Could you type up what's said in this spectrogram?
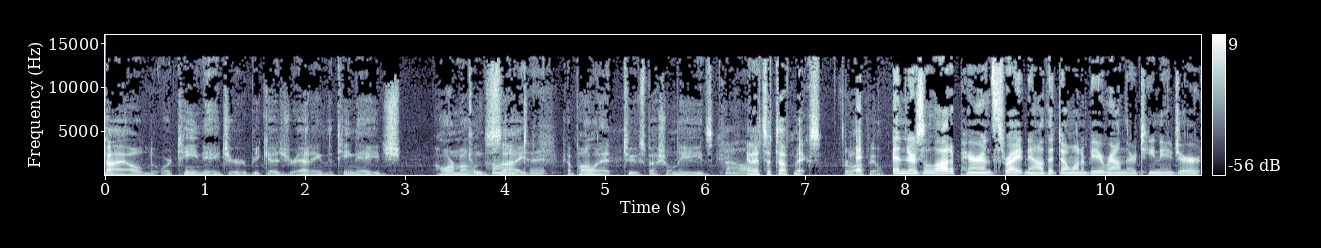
child or teenager because you're adding the teenage hormone Component site to component to special needs, Well- and it's a tough mix for a lot of people. And there's a lot of parents right now that don't want to be around their teenager.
